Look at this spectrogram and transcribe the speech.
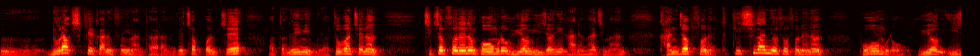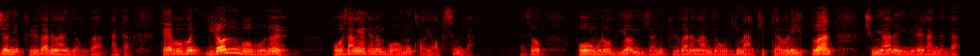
그 누락시킬 가능성이 많다라는 게 첫 번째 어떤 의미고요. 두 번째는 직접 손해는 보험으로 위험 이전이 가능하지만 간접 손해, 특히 시간 요소 손해는 보험으로 위험 이전이 불가능한 경우가 많다. 대부분 이런 부분을 보상해주는 보험은 거의 없습니다. 그래서 보험으로 위험 이전이 불가능한 경우들이 많기 때문에 이 또한 중요한 의미를 갖는다.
